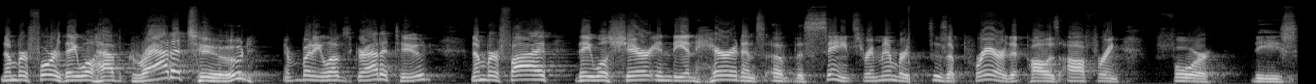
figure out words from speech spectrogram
Number four, they will have gratitude. Everybody loves gratitude. Number five, they will share in the inheritance of the saints. Remember, this is a prayer that Paul is offering for these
